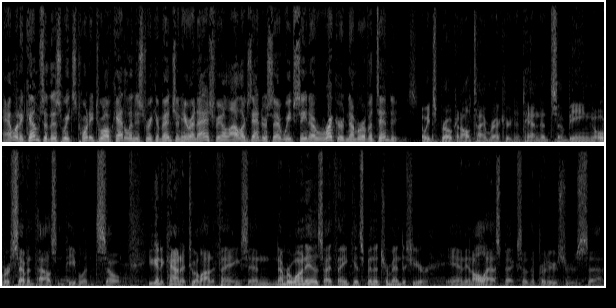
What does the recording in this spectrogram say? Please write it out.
And when it comes to this week's 2012 Cattle Industry Convention here in Nashville, Alexander said we've seen a record number of attendees. We just broke an all-time record attendance of being over 7,000 people. So you can account it to a lot of things. And number one is, I think it's been a tremendous year and in all aspects of the producers. Uh,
